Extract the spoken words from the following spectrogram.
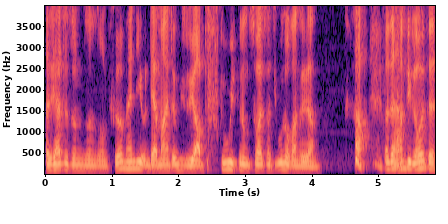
also der hatte so ein, so ein, so ein Firmenhandy und der meinte irgendwie so, ja, pf, du, ich bin um 22 Uhr noch rangegangen. und dann haben die Leute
